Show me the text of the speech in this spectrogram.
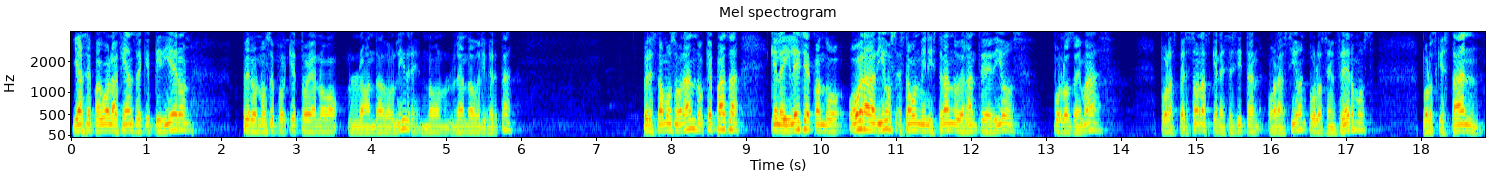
Ya se pagó la fianza que pidieron, pero no sé por qué todavía no lo han dado libre, no le han dado libertad. Pero estamos orando. ¿Qué pasa? Que la iglesia cuando ora a Dios, estamos ministrando delante de Dios por los demás, por las personas que necesitan oración, por los enfermos, por los que están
